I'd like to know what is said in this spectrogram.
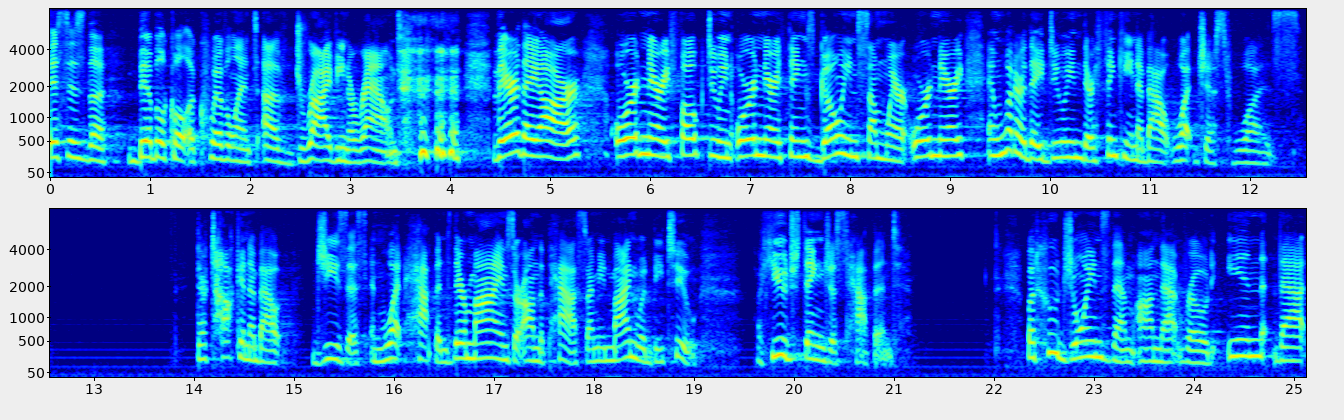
This is the biblical equivalent of driving around. there they are, ordinary folk doing ordinary things, going somewhere ordinary. And what are they doing? They're thinking about what just was. They're talking about Jesus and what happened. Their minds are on the past. I mean, mine would be too. A huge thing just happened. But who joins them on that road in that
